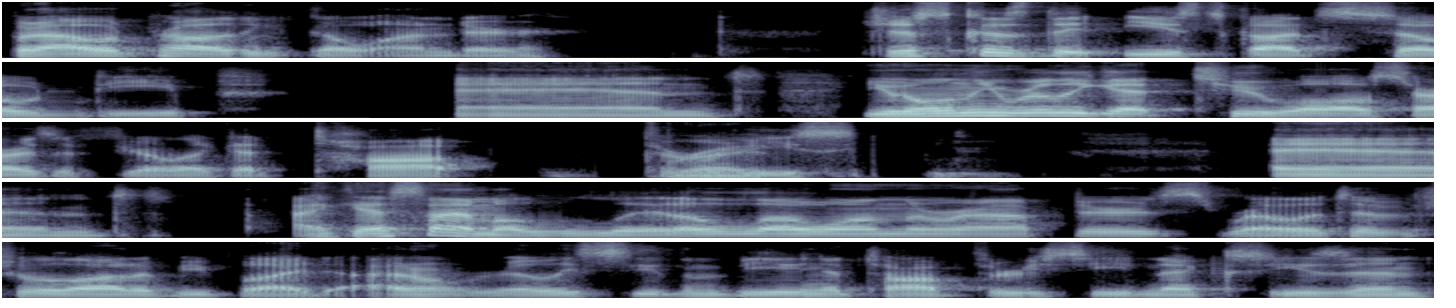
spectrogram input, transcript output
but but I would probably go under just because the East got so deep and you only really get two All Stars if you're like a top three. Right. And I guess I'm a little low on the Raptors relative to a lot of people. I, I don't really see them being a top three seed next season.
